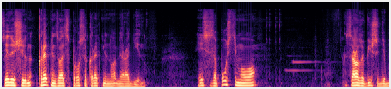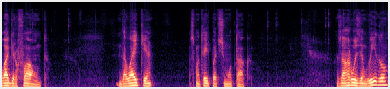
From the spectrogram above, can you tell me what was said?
Следующий correctme называется просто correctme номер один. Если запустим его, сразу пишет debugger found. Давайте смотреть, почему так. Загрузим в.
